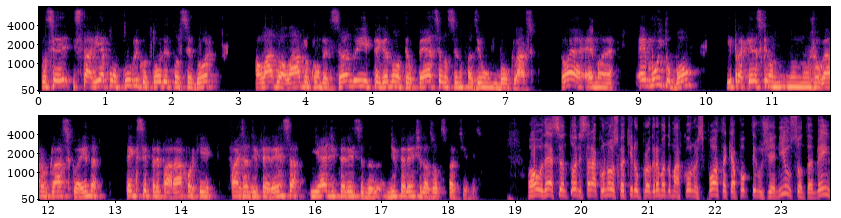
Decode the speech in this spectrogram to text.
você estaria com o público todo e torcedor ao lado a lado, conversando e pegando no teu pé se você não fazia um bom clássico. Então é, é, é muito bom e para aqueles que não, não jogaram clássico ainda, tem que se preparar porque faz a diferença e é diferente, diferente das outras partidas. Ó, o Décio Antônio estará conosco aqui no programa do Marcou no Esporte. Daqui a pouco tem o Genilson também,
